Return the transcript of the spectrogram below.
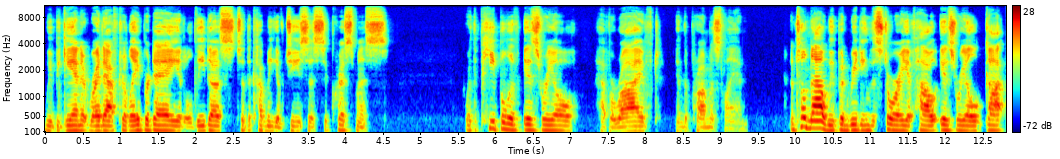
We began it right after Labor Day. It'll lead us to the coming of Jesus at Christmas where the people of Israel have arrived in the Promised Land. Until now, we've been reading the story of how Israel got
